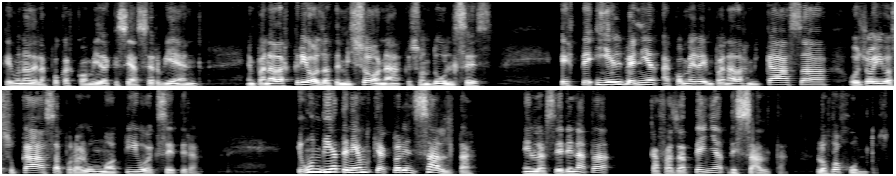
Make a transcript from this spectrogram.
que es una de las pocas comidas que sé hacer bien, empanadas criollas de mi zona, que son dulces, este, y él venía a comer empanadas a mi casa, o yo iba a su casa por algún motivo, etc. Un día teníamos que actuar en Salta, en la serenata cafayateña de Salta, los dos juntos.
